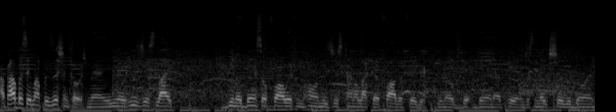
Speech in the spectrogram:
I'd probably say my position coach, man. You know, he's just like, you know, being so far away from home, he's just kind of like a father figure, you know, being up here and just make sure we're doing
